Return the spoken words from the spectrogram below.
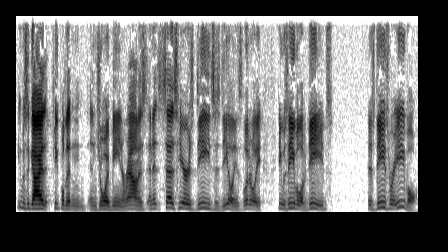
He was a guy that people didn't enjoy being around. And it says here his deeds, his dealings. Literally, he was evil of deeds. His deeds were evil.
